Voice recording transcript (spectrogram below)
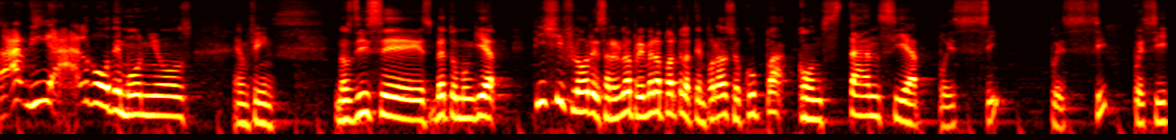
ah, di algo, demonios. En fin. Nos dice Beto Munguía, Fishy Flores arregló la primera parte de la temporada, se ocupa constancia. Pues sí, pues sí, pues sí.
